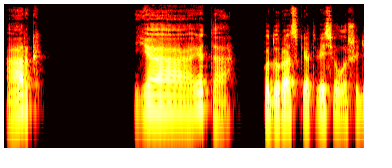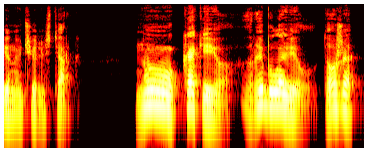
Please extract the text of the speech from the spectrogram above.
«Арк?» «Я это...» – по-дурацки отвесил лошадиную челюсть Арк. «Ну, как ее? Рыбу ловил? Тоже?»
